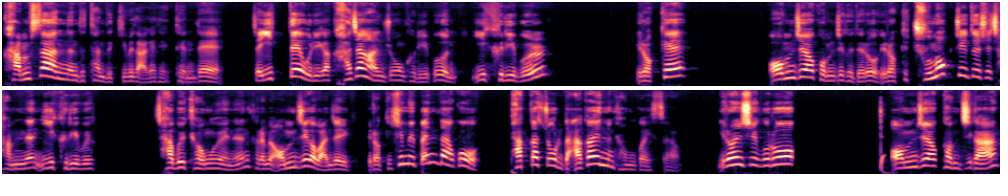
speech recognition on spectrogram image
감싸 안는 듯한 느낌이 나게 될 텐데 자 이때 우리가 가장 안 좋은 그립은 이 그립을 이렇게 엄지와 검지 그대로 이렇게 주먹 쥐듯이 잡는 이 그립을 잡을 경우에는 그러면 엄지가 완전히 이렇게 힘을 뺀다고 바깥쪽으로 나가 있는 경우가 있어요. 이런 식으로 엄지와 검지가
